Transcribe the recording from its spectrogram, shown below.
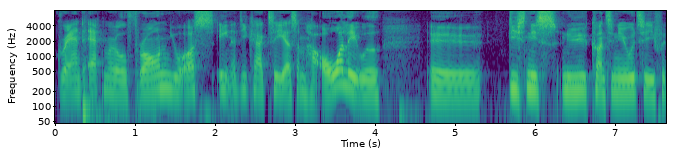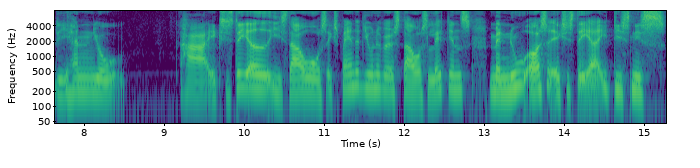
Grand Admiral Thrawn jo også en af de karakterer, som har overlevet øh, Disneys nye continuity, fordi han jo har eksisteret i Star Wars Expanded Universe, Star Wars Legends, men nu også eksisterer i Disneys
